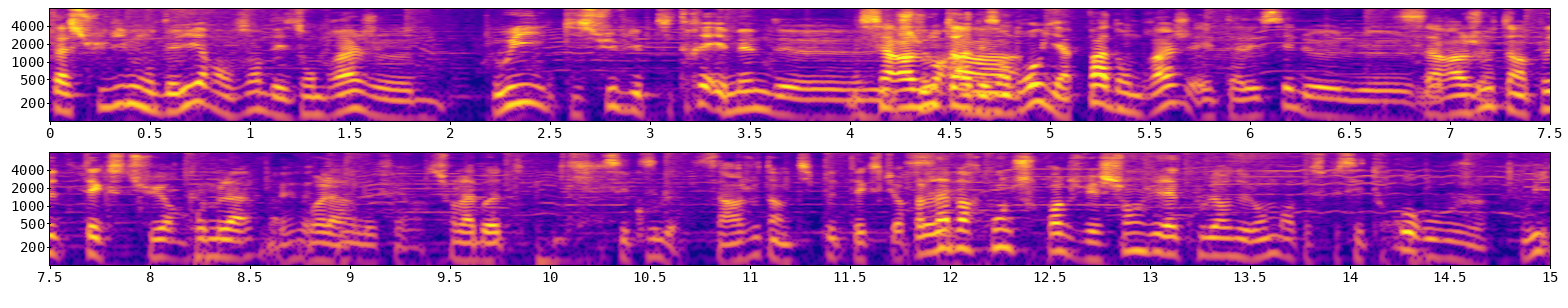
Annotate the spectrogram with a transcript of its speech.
t'as suivi mon délire en faisant des ombrages euh, oui, qui suivent les petits traits et même de. Ça rajoute à un- des endroits où il n'y a pas d'ombrage et t'as laissé le. le- ça rajoute un peu de texture. Comme là, ouais, Voilà. le faire. sur la botte. C'est cool. Ça rajoute un petit peu de texture. Là, par contre, je crois que je vais changer la couleur de l'ombre parce que c'est trop rouge. Oui.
